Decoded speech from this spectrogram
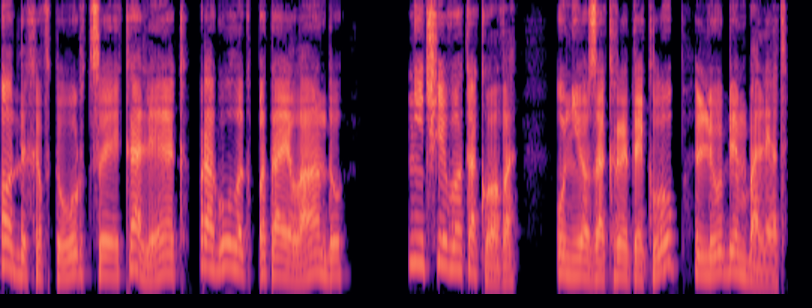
отдыха в Турции, коллег, прогулок по Таиланду. Ничего такого. У нее закрытый клуб «Любим балет».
